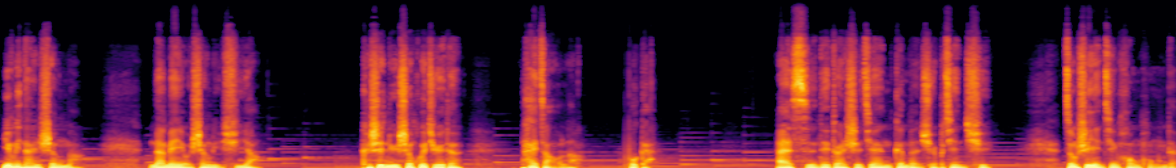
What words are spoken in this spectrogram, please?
因为男生嘛，难免有生理需要，可是女生会觉得太早了，不敢。S 那段时间根本学不进去。总是眼睛红红的，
